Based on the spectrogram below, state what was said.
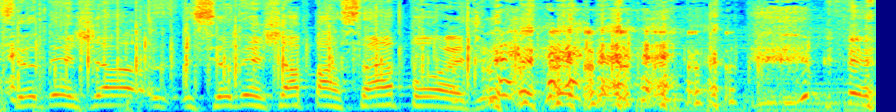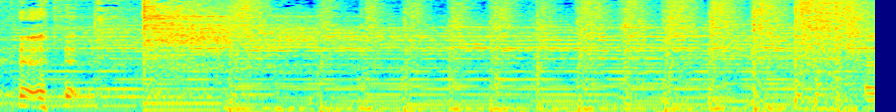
se, eu deixar, se eu deixar passar, pode.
